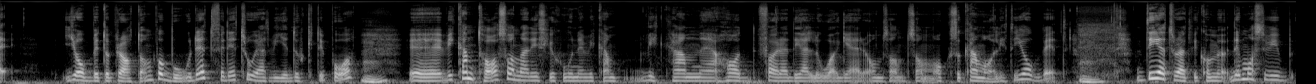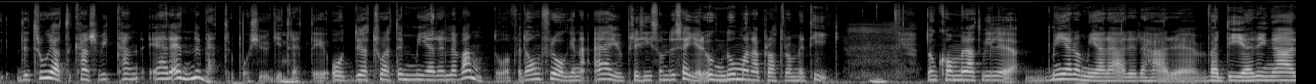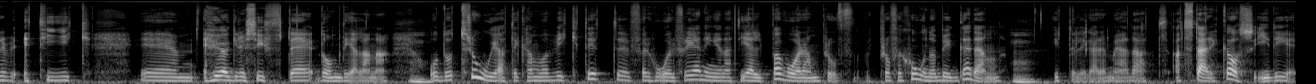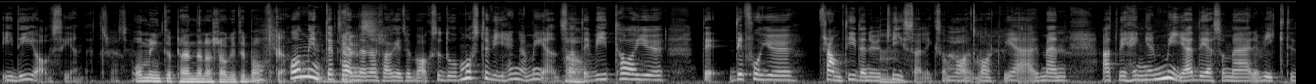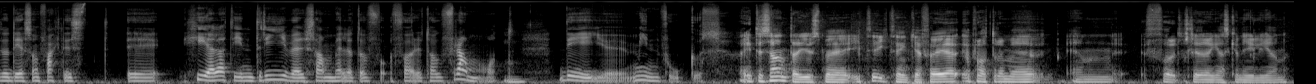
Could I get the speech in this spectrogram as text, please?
jobbigt att prata om på bordet, för det tror jag att vi är duktiga på. Mm. Eh, vi kan ta sådana diskussioner, vi kan, vi kan eh, ha, föra dialoger om sånt som också kan vara lite jobbigt. Mm. Det tror jag att vi kommer, det måste vi, det tror jag att kanske vi kan, är ännu bättre på 2030. Mm. Och jag tror att det är mer relevant då, för de frågorna är ju, precis som du säger, ungdomarna pratar om etik. Mm. De kommer att vilja, mer och mer är det här eh, värderingar, etik, eh, högre syfte, de delarna. Mm. Och då tror jag att det kan vara viktigt eh, för HR-föreningen att hjälpa vår prof profession och bygga den mm. ytterligare med att, att stärka oss i det, i det avseendet. Om inte pendeln har slagit tillbaka? Om inte pendeln har slagit tillbaka, så då måste vi hänga med. Så ja. att vi tar ju, det, det får ju framtiden mm. utvisa mm. liksom, var, vart vi är. Men att vi hänger med det som är viktigt och det som faktiskt eh, hela tiden driver samhället och företag framåt. Mm. Det är ju min fokus. Ja, intressant är just med etik, tänker jag. För jag, jag pratade med en företagsledare ganska nyligen.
